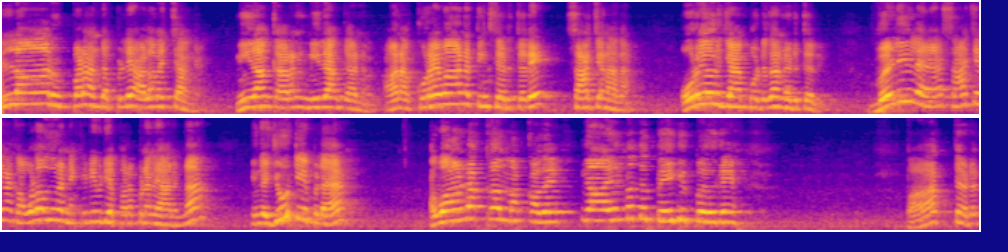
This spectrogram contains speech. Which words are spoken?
எல்லாரும் உட்பட அந்த பிள்ளையை அள வச்சாங்க. நீதான் காரணம் நீதான் காரணம். ஆனால் குறைவான திங்ஸ் எடுத்ததே சாச்சனா தான். ஒரே ஒரு ஜாம் போட்டு தான் எடுத்தது. வெளியில் சாச்சனாக்கு அவ்வளோ தூரம் நெகட்டிவிட்டியை பரப்புனது யாருன்னா இந்த யூடியூப்பில் வணக்கம் மக்களே நான் என்னது பேகி போகிறேன்? பார்த்த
